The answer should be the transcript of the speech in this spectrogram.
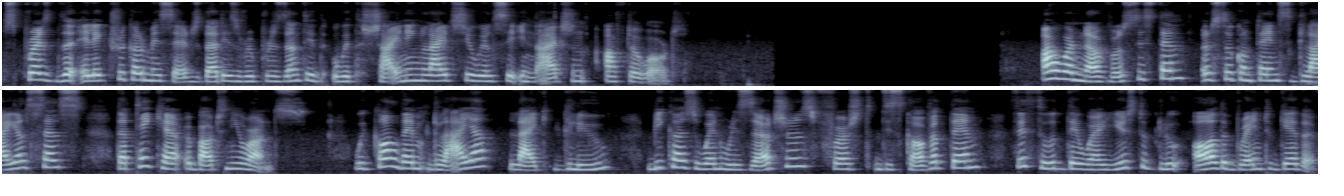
spreads the electrical message that is represented with shining lights you will see in action afterward. Our nervous system also contains glial cells that take care about neurons. We call them glia, like glue, because when researchers first discovered them, they thought they were used to glue all the brain together.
